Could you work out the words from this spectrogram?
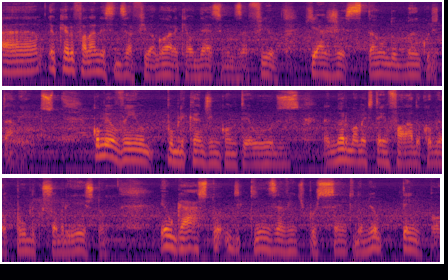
Ah, eu quero falar nesse desafio agora, que é o décimo desafio, que é a gestão do banco de talentos. Como eu venho publicando em conteúdos, normalmente tenho falado com o meu público sobre isto, eu gasto de 15 a 20% do meu tempo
